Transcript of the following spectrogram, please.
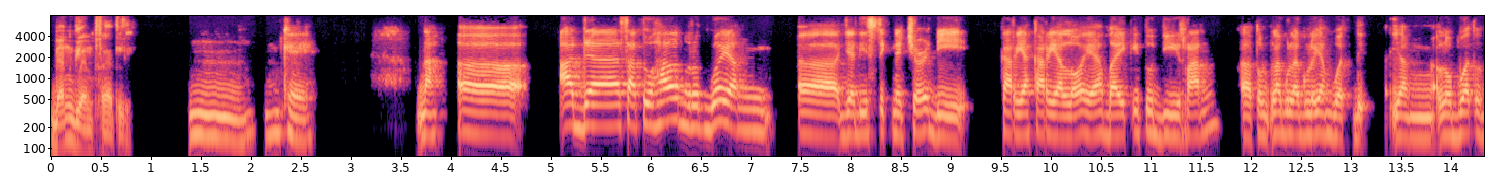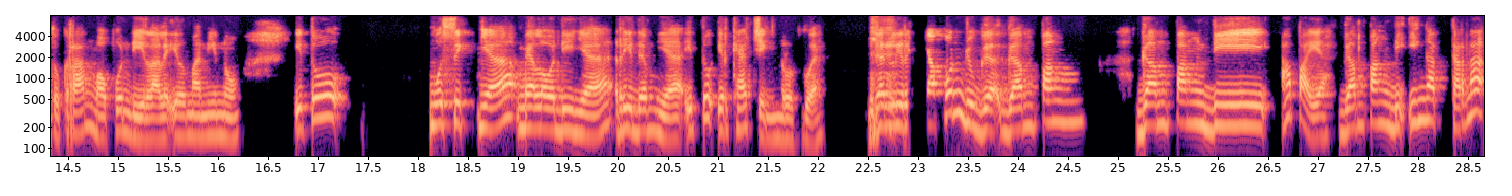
dan Glenn Fredly. Hmm, oke. Nah, eh, ada satu hal menurut gue yang eh, jadi signature di karya-karya lo ya, baik itu di Run atau lagu-lagu lo yang buat di- yang lo buat untuk Run maupun di Lale Ilmanino. Itu musiknya, melodinya, rhythmnya itu ear catching menurut gue. Dan liriknya pun juga gampang gampang di apa ya? Gampang diingat. Karena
